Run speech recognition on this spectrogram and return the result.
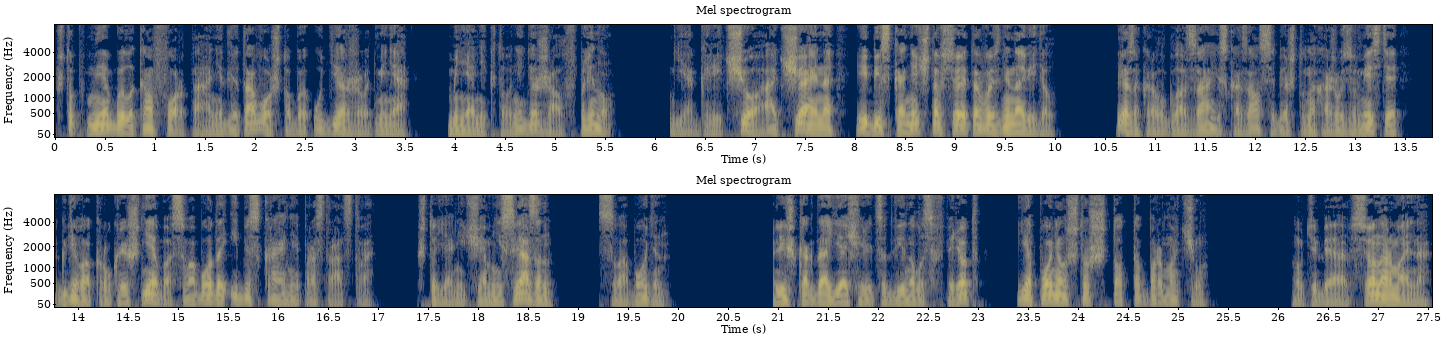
чтобы мне было комфортно, а не для того, чтобы удерживать меня. Меня никто не держал в плену. Я горячо, отчаянно и бесконечно все это возненавидел. Я закрыл глаза и сказал себе, что нахожусь в месте, где вокруг лишь небо, свобода и бескрайнее пространство, что я ничем не связан, свободен. Лишь когда ящерица двинулась вперед, я понял, что что-то бормочу. — У тебя все нормально?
